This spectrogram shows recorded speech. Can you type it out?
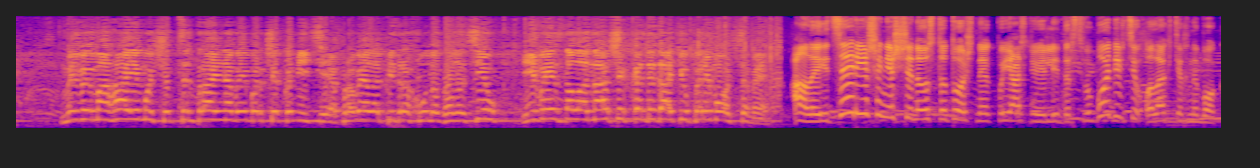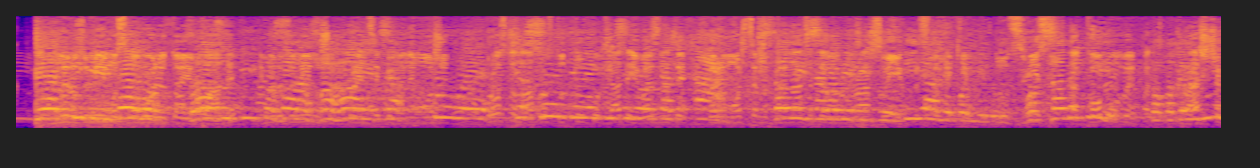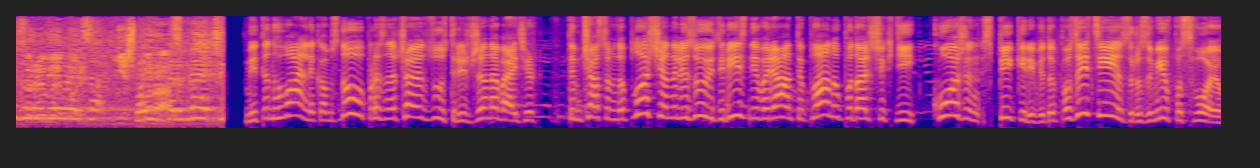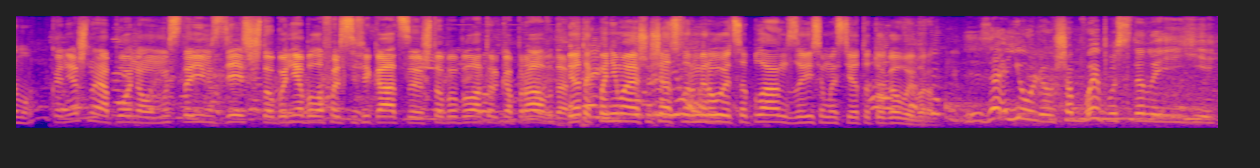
Ми вимагаємо, щоб Центральна виборча комісія провела підрахунок голосів і визнала наших кандидатів переможцями. Але і це рішення ще не остаточне, як пояснює лідер свободівців Олег Тягнебок. Ми розуміємо сваволю тої влади, і ми розуміємо, що в принципі вони можуть просто-напросто тупо взяти і визнати переможцями 13 округах своїх представників. Тут, звісно, в такому випадку краще перевибори, ніж поразка. Мітингувальникам знову призначають зустріч вже на вечір. Тим часом на площі аналізують різні варіанти плану подальших дій. Кожен з спікерів від опозиції зрозумів по-своєму. Конечно, я понял. Мы стоим здесь, чтобы не было фальсификации, чтобы была только правда. Я так понимаю, что сейчас формируется план в зависимости от итога выборов. за Юлю, щоб випустили її.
